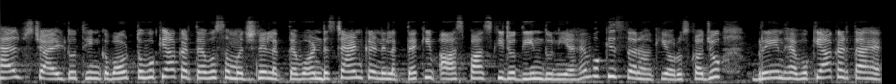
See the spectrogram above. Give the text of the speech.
helps child to think about तो वो क्या करता है? वो समझने लगता है, वो अंडरस्टैंड करने लगता है कि आसपास की जो दीन दुनिया है, वो किस तरह की और उसका जो ब्रेन है, वो क्या करता है?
